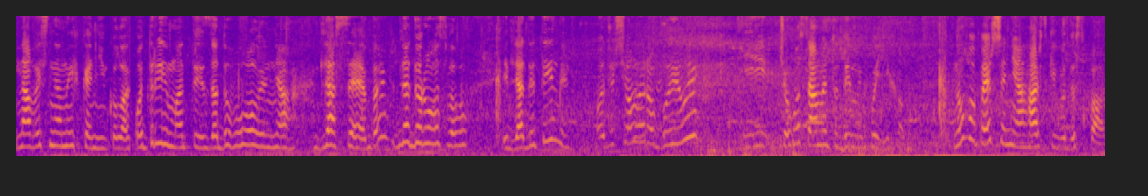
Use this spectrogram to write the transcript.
на весняних канікулах, отримати задоволення для себе, для дорослого і для дитини. Отже, що ми робили і чого саме туди ми поїхали? Ну, по-перше, Ніагарський водоспад.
